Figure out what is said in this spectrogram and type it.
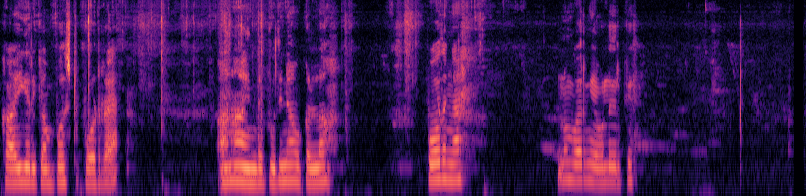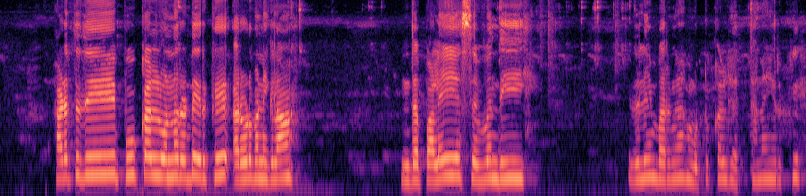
காய்கறி கம்போஸ்ட் போடுறேன். ஆனால் இந்த புதினாவுக்கெல்லாம் போதுங்க. இன்னும் பாருங்கள் எவ்வளோ இருக்குது அடுத்தது பூக்கள் ஒன்று ரெண்டு இருக்குது அறுவடை பண்ணிக்கலாம். இந்த பழைய செவ்வந்தி. இதுலேயும் பாருங்கள் முட்டுக்கள் எத்தனை இருக்குது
